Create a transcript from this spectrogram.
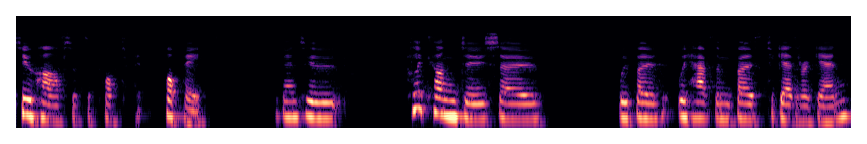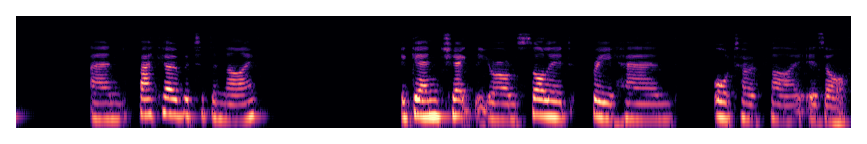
two halves of the poppy. I'm going to click undo so we both we have them both together again and back over to the knife. Again, check that you're on solid freehand, auto apply is off.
